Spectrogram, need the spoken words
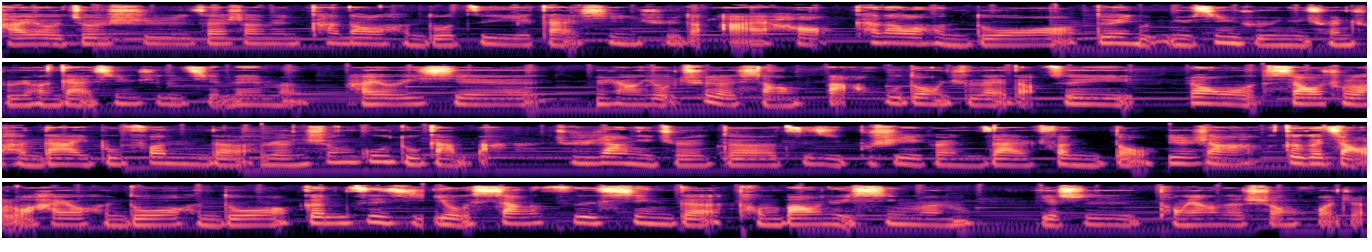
还有就是在上面看到了很多自己也感兴趣的爱好，看到了很多对女性主义、女权主义很感兴趣的姐妹们，还有一些非常有趣的想法、互动之类的，所以让我消除了很大一部分的人生孤独感吧。就是让你觉得自己不是一个人在奋斗，事实上各个角落还有很多很多跟自己有相似性的同胞女性们，也是同样的生活着。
